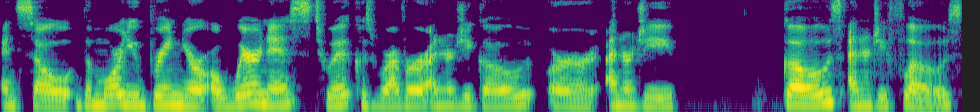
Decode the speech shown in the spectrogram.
and so the more you bring your awareness to it because wherever energy go or energy goes, energy flows.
